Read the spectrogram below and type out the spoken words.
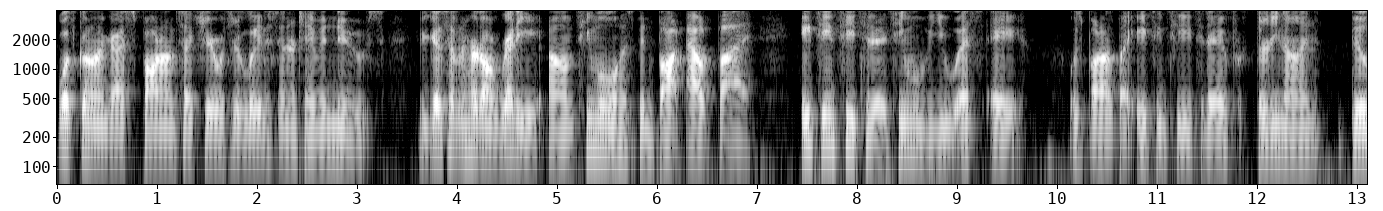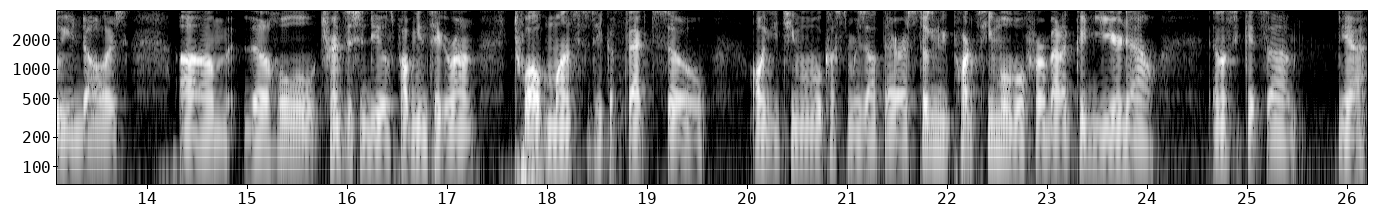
What's going on, guys? Spot on Tech here with your latest entertainment news. If you guys haven't heard already, um, T-Mobile has been bought out by AT&T today. T-Mobile USA was bought out by AT&T today for 39 billion dollars. Um, the whole transition deal is probably going to take around 12 months to take effect. So all you T-Mobile customers out there are still going to be part of T-Mobile for about a good year now, unless it gets um yeah,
